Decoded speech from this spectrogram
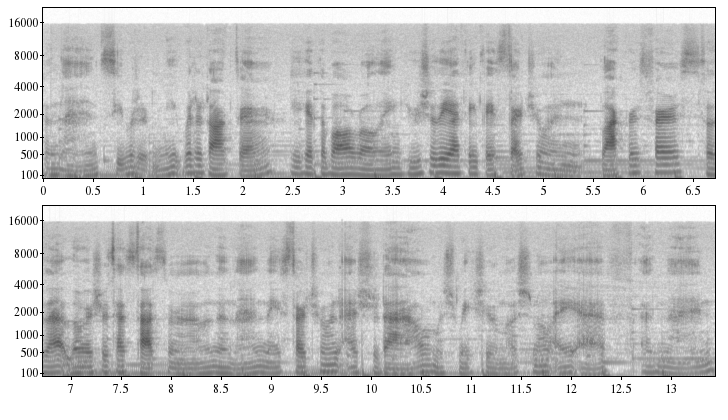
and then see what it, meet with a doctor. You get the ball rolling. Usually I think they start you on blockers first, so that lowers your testosterone, and then they start you on estradiol, which makes you emotional AF, and then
